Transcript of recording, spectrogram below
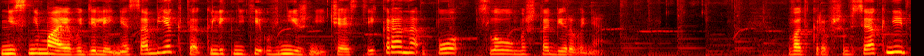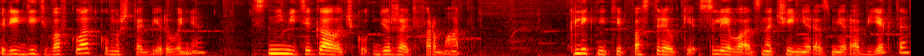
Не снимая выделение с объекта, кликните в нижней части экрана по слову масштабирования. В открывшемся окне перейдите во вкладку масштабирования, снимите галочку «Держать формат», кликните по стрелке слева от значения размера объекта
